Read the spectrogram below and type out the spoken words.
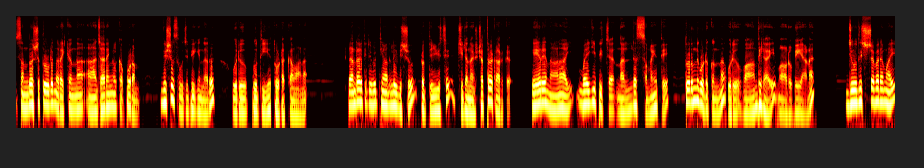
സന്തോഷത്തോടെ നിറയ്ക്കുന്ന ആചാരങ്ങൾക്കപ്പുറം വിഷു സൂചിപ്പിക്കുന്നത് ഒരു പുതിയ തുടക്കമാണ്. രണ്ടായിരത്തി ഇരുപത്തിയാറിലെ വിഷു പ്രത്യേകിച്ച് ചില നക്ഷത്രക്കാർക്ക് ഏറെ നാളായി വൈകിപ്പിച്ച നല്ല സമയത്തെ തുറന്നു കൊടുക്കുന്ന ഒരു വാതിലായി മാറുകയാണ്. ജ്യോതിഷപരമായി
